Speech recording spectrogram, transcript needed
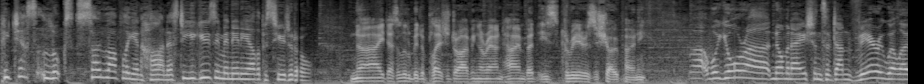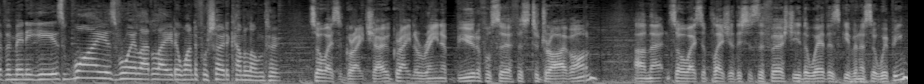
he just looks so lovely in harness. Do you use him in any other pursuit at all? No, he does a little bit of pleasure driving around home, but his career is a show pony. Uh, well, your uh, nominations have done very well over many years. Why is Royal Adelaide a wonderful show to come along to? It's always a great show, great arena, beautiful surface to drive on. And that's always a pleasure. This is the first year the weather's given us a whipping.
